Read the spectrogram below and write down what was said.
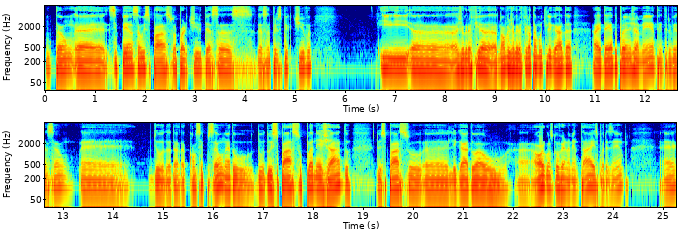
Então, é, se pensa o espaço a partir dessas, dessa perspectiva e uh, a geografia, a nova geografia, está muito ligada à ideia do planejamento, intervenção é, do, da, da, concepção né, do, do, do, espaço planejado, do espaço uh, ligado ao, a, a, órgãos governamentais, por exemplo, é,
